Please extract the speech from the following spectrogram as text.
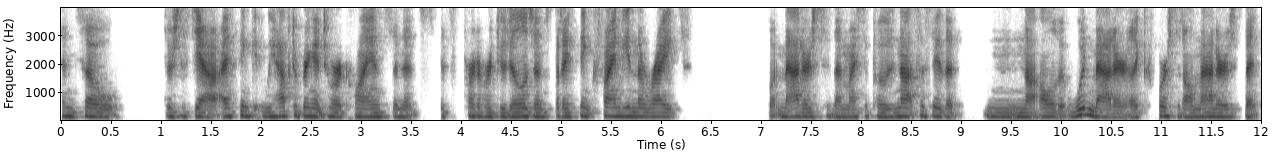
and so there's just yeah, I think we have to bring it to our clients, and it's it's part of our due diligence. But I think finding the right what matters to them, I suppose, not to say that not all of it would matter. Like, of course, it all matters, but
